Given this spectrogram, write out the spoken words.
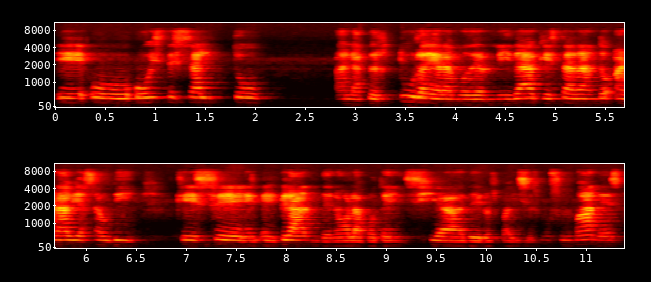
eh, o, este salto a la apertura y a la modernidad que está dando Arabia Saudí, que es el, grande, ¿no? la potencia de los países musulmanes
